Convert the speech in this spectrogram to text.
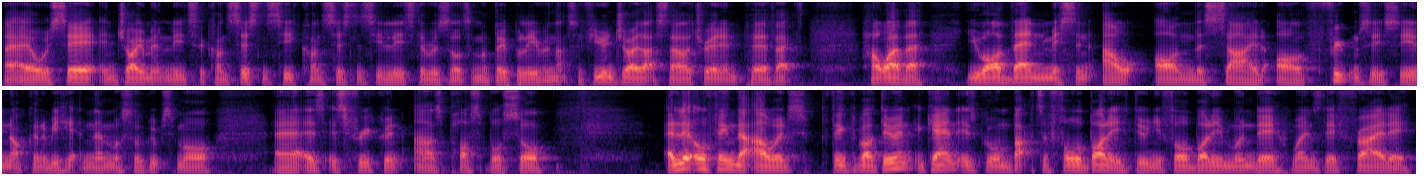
Like I always say, enjoyment leads to consistency, consistency leads to results. I'm a big believer in that. So if you enjoy that style of training, perfect. However, you are then missing out on the side of frequency. So you're not going to be hitting them muscle groups more uh, as, as frequent as possible. So a little thing that I would think about doing again is going back to full body, doing your full body Monday, Wednesday, Friday.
